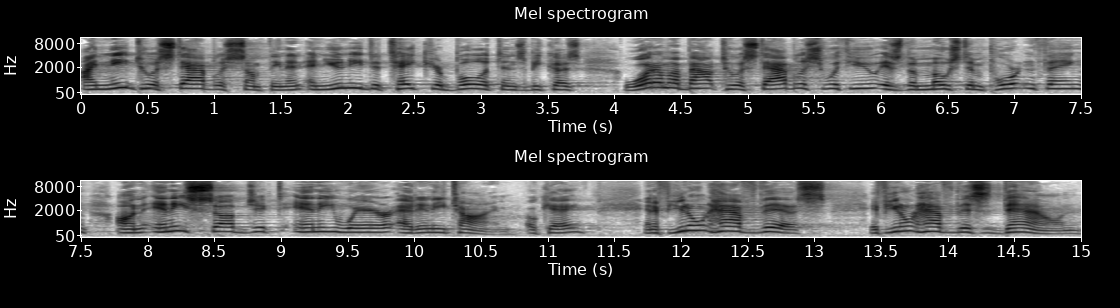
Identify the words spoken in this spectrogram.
I need to establish something, and, and you need to take your bulletins because what I'm about to establish with you is the most important thing on any subject, anywhere, at any time, okay? And if you don't have this, if you don't have this down,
